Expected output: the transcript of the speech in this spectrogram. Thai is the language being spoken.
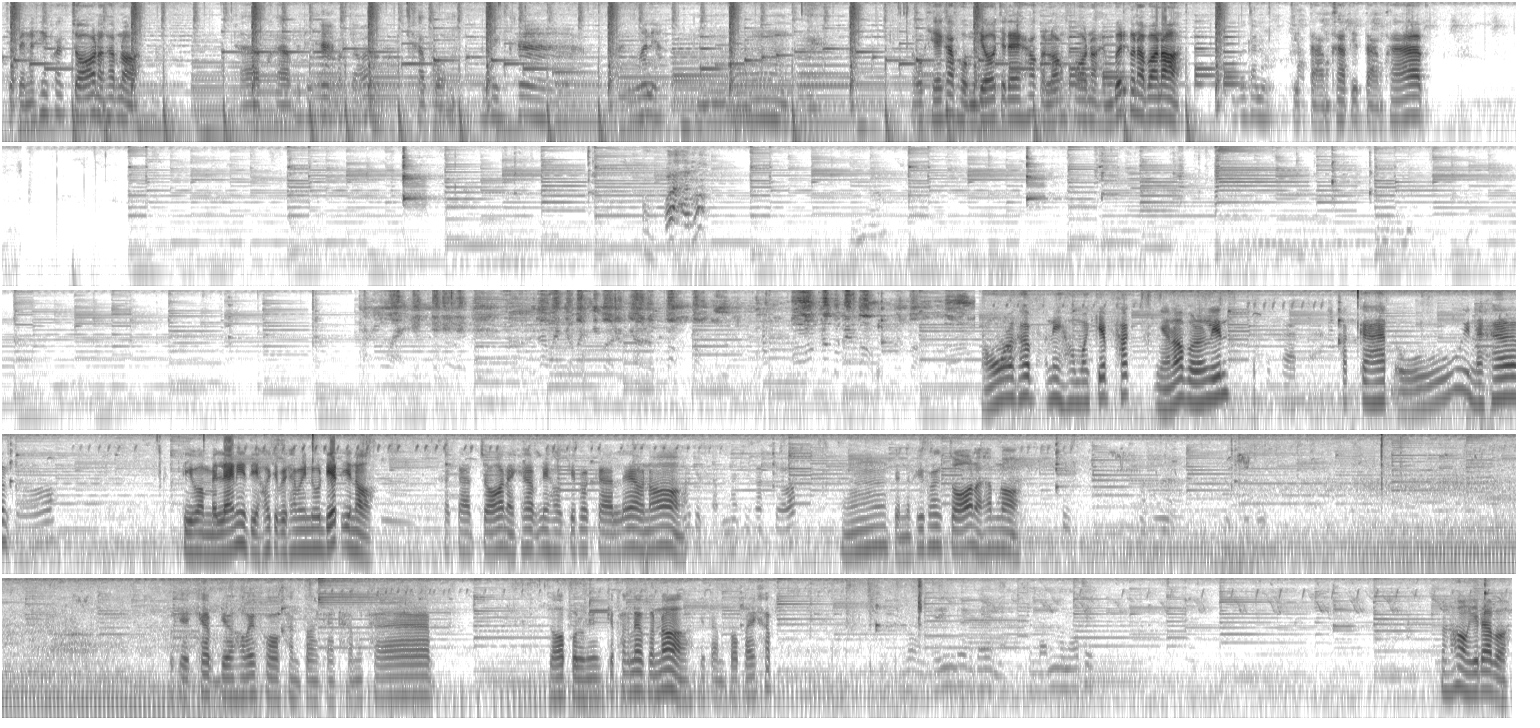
จะเป็นน้ำพริกผักจ้อนะครับเนาะครับครับนาทีห้าพักจอครับผมนาทีห้าหลังว่าเนี่ยอืมโอเคครับผมเดี๋ยวจะได้เข้ากับร้องพอหน่อยเบิร์ดก็นอบอเนาะด้วยกันหน่อยติดตามครับติดตามครับ เอาละครับอันนี้เรามาเก็บพักอย่างเนาะปลุงลินผักกาดโอ้ยนะครับตีว่าแม่แรงนี่ตีเขาจะไปทำเมนูเด็ดอีเนาะผักกาดจ้อนะครับนี่เขาเก็บผักกาดแล้วเนาะเขาจะทำนาทีพักจออืมเป็นน้ำพริกผักจ้อนะครับเนาะโอเคครับเดี๋ยวเขาไปพอขั้นตอนการทำครับ รอปลุงลินเก็บผักแล้วกันเนาะติดตามต่อไปครับมันห้องจะได้ป่ะ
